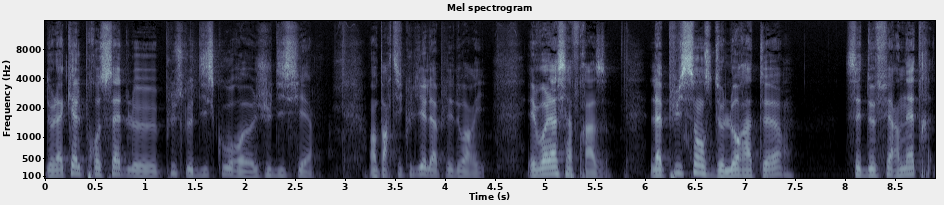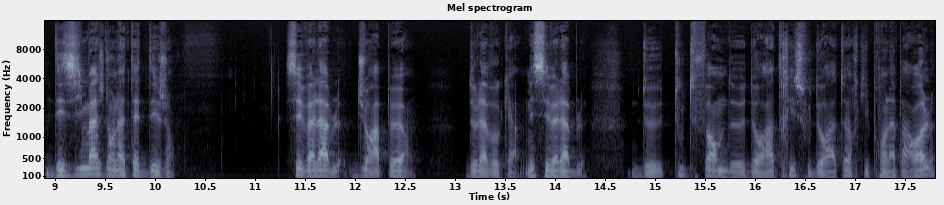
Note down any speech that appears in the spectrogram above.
de laquelle procède le plus le discours euh, judiciaire, en particulier la plaidoirie. Et voilà sa phrase. La puissance de l'orateur, c'est de faire naître des images dans la tête des gens. C'est valable du rappeur, de l'avocat, mais c'est valable de toute forme d'oratrice ou d'orateur qui prend la parole.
